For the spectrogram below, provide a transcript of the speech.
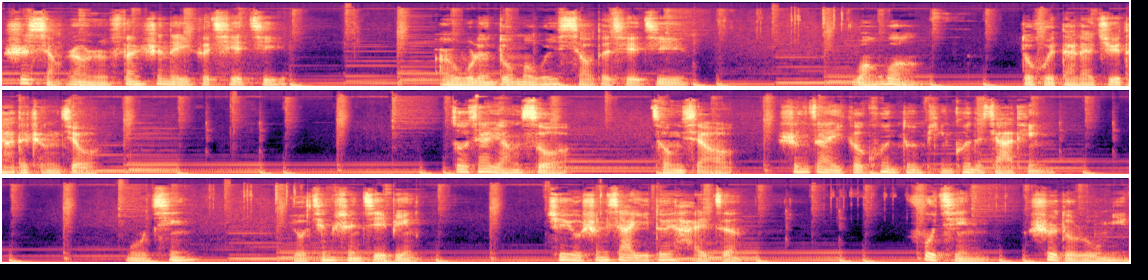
是想让人翻身的一个契机。而无论多么微小的契机，往往都会带来巨大的成就。作家杨索从小生在一个困顿贫困的家庭，母亲有精神疾病。却又生下一堆孩子。父亲嗜赌如命，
